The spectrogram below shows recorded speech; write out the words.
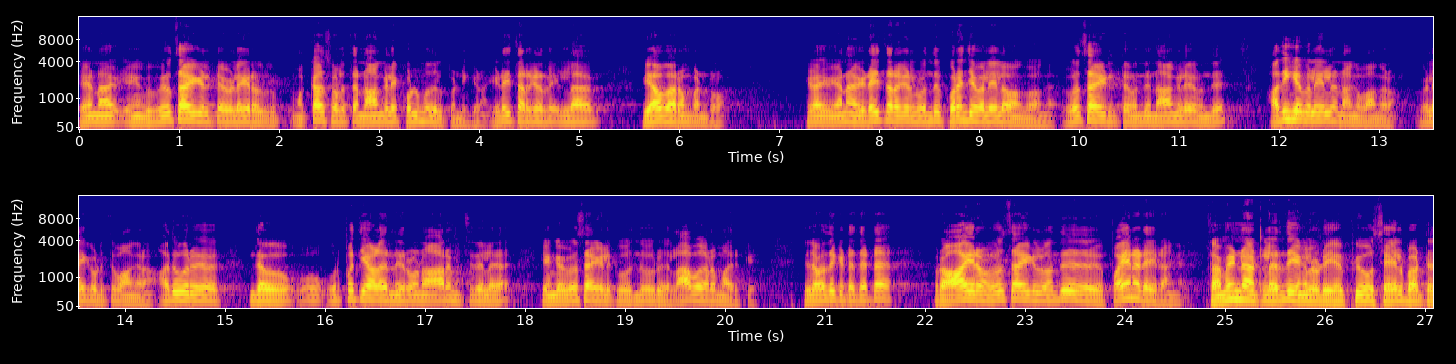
ஏன்னா எங்கள் விவசாயிகள்கிட்ட விளையிற மக்காசோளத்தை நாங்களே கொள்முதல் பண்ணிக்கிறோம். இடைத்தரகர்கள் இல்லா வியாபாரம் பண்ணுறோம் ஏன்னா இடைத்தரகர்கள் வந்து குறைஞ்ச விலையில் வாங்குவாங்க. விவசாயிகள்கிட்ட வந்து நாங்களே வந்து அதிக விலையில் நாங்கள் வாங்குகிறோம் விலை கொடுத்து வாங்குகிறோம் அது ஒரு இந்த உ- உற்பத்தியாளர் நிறுவனம் ஆரம்பித்ததில் எங்கள் விவசாயிகளுக்கு வந்து ஒரு லாபகரமாக இருக்குது இதில் வந்து கிட்டத்தட்ட ஒரு ஆயிரம் விவசாயிகள் வந்து பயனடைகிறாங்க தமிழ்நாட்டிலேருந்து எங்களுடைய எஃப்பிஓ செயல்பாட்டை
